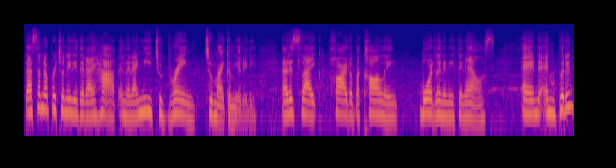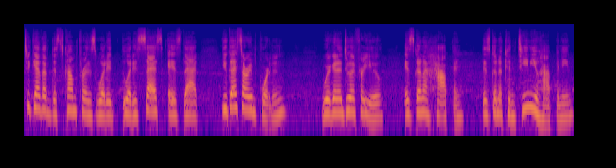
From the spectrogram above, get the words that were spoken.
that's an opportunity that I have and that I need to bring to my community. That is like part of a calling more than anything else. And and putting together this conference, what it what it says is that you guys are important. We're gonna do it for you. It's gonna happen. It's gonna continue happening,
